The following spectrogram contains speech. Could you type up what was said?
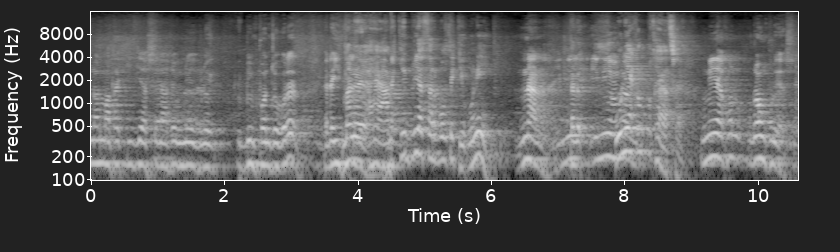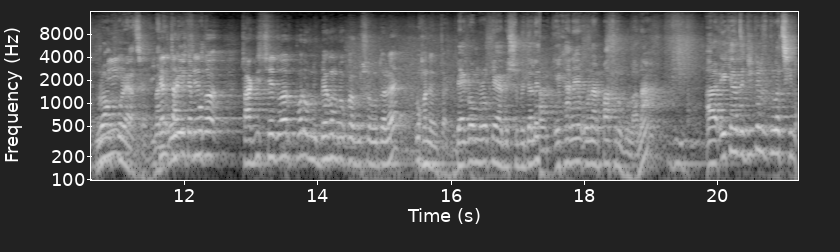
ওনার মাথায় কী কী আসছে না আছে উনি এগুলো বিম পঞ্চগড়ের এটা মানে হ্যাঁ আমি কিবরিয়া স্যার বলতে কি উনি? না না ইনি তাহলে উনি এখন কোথায় আছে? উনি এখন রংপুরে আছে। রংপুরে আছে। মানে এখানে চাকরি চাকরি শেষ হওয়ার পর উনি বেগম রোকা বিশ্ববিদ্যালয়ে ওখানে চাকরি বেগম রোকেয়া বিশ্ববিদ্যালয় এখানে ওনার পাথরগুলা না? আর এখানে যে ডিটেলসগুলো ছিল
